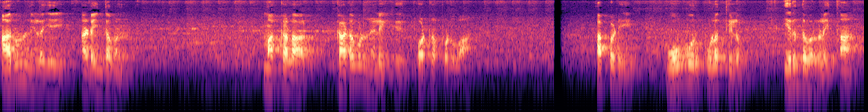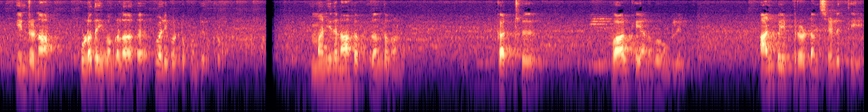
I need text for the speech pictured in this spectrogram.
அருள் நிலையை அடைந்தவன் மக்களால் கடவுள் நிலைக்கு போற்றப்படுவான். அப்படி ஒவ்வொரு குலத்திலும் இருந்தவர்களைத்தான் இன்று நாம் குலதெய்வங்களாக வழிபட்டு கொண்டிருக்கிறோம். மனிதனாக பிறந்தவன் கற்று வாழ்க்கை அனுபவங்களில் அன்பை பிறரிடம் செலுத்தி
